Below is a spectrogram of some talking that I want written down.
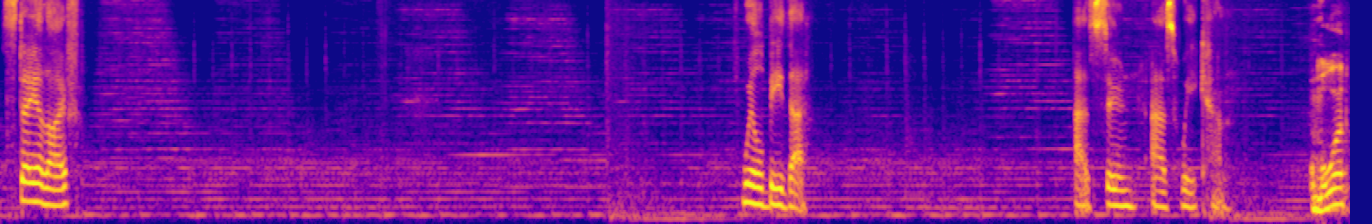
Stay alive. We'll be there as soon as we can. One more word.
